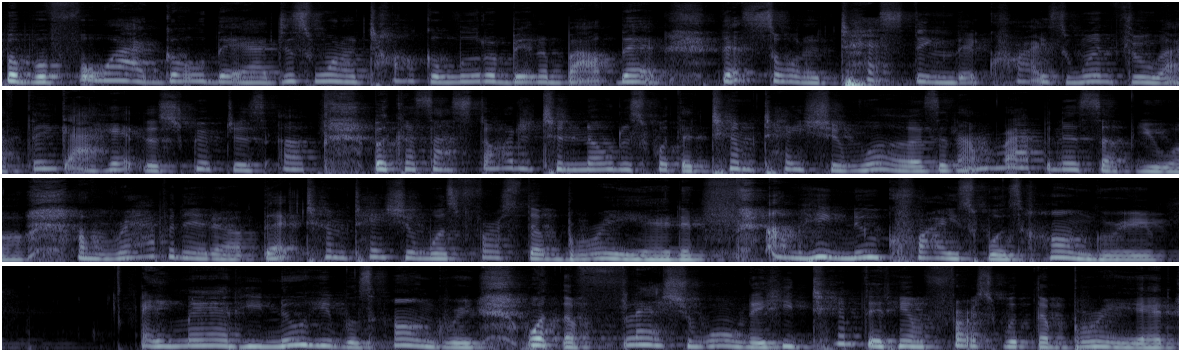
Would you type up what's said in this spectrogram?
But before I go there, I just want to talk a little bit about that that sort of testing that Christ went through. I think I had the scriptures up because I started to notice what the temptation was, and I'm wrapping this up, you all. I'm wrapping it up. That temptation was first the bread. Um, he knew Christ was hungry. Amen. He knew he was hungry, what the flesh wanted. He tempted him first with the bread.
